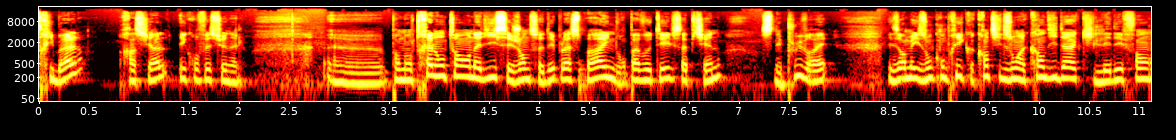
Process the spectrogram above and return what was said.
tribal, racial et confessionnel. Euh, pendant très longtemps, on a dit ces gens ne se déplacent pas, ils ne vont pas voter, ils s'abstiennent. Ce n'est plus vrai. Désormais, ils ont compris que quand ils ont un candidat qui les défend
